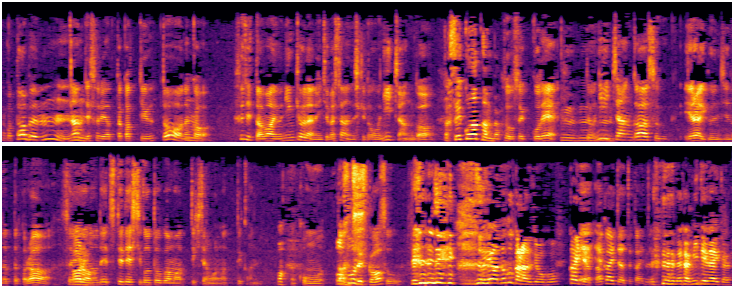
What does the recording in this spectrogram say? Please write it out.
なんか多分なんでそれやったかっていうと、なんか藤田は4人兄弟の一番下なんですけどお兄ちゃんがあ成功だったんだ。そう末っ子で、うんうんうん。でお兄ちゃんがす偉い軍人だったからそういうのでつてで仕事が回ってきたのかなって感じ。あなんか思った。あそうですか？そう。全然。それはどこからの情報？書いてあっえ書いてあった書いてあった。だから見てないから。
